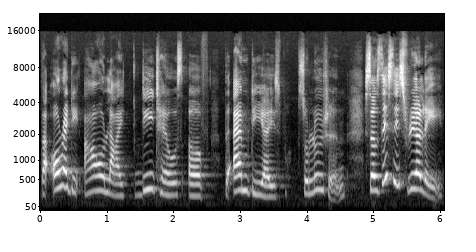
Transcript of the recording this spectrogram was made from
that already outlined details of the MDA's solution. So this is really,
